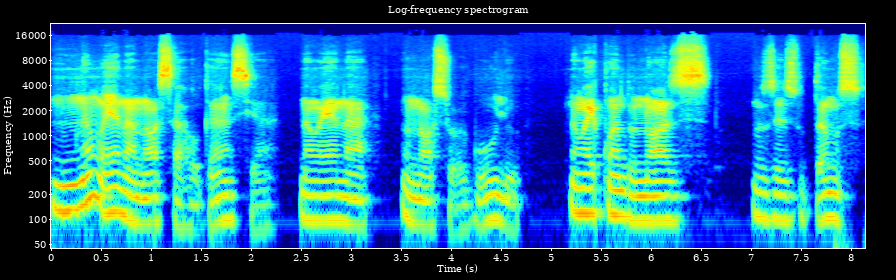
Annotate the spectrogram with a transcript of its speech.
não é na nossa arrogância, não é na, no nosso orgulho, não é quando nós nos exultamos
